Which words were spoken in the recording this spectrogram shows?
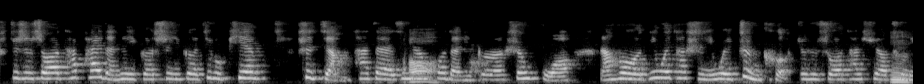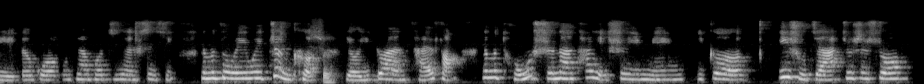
就是说他拍的那个是一个纪录片，是讲他在新加坡的一个生活。然后因为他是一位政客，就是说他需要处理德国跟新加坡之间的事情。那么作为一位政客，有一段采访。那么同时呢？他也是一名一个艺术家，就是说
